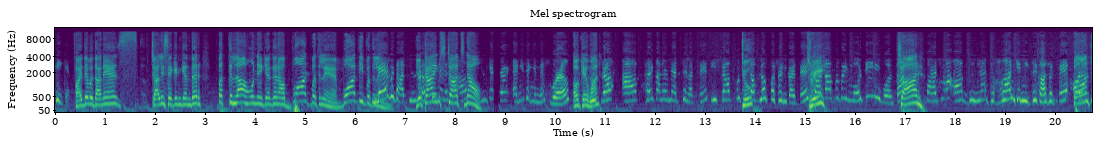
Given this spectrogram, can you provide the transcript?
ठीक है. फ़ायदे बताने हैं चालीस सेकंड के अंदर. पतला होने के अगर आप बहुत पतले हैं बहुत ही पतले मैं बताती योर टाइम आप- now you can wear anything in this आप हर कलर में अच्छे लगते हैं तीसरा आपको Two. सब लोग पसंद करते हैं चौथा आपको कोई मोटी नहीं बोलता चार. पांचवा आप दुनिया जहान के नीचे खा सकते हैं पाँच.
